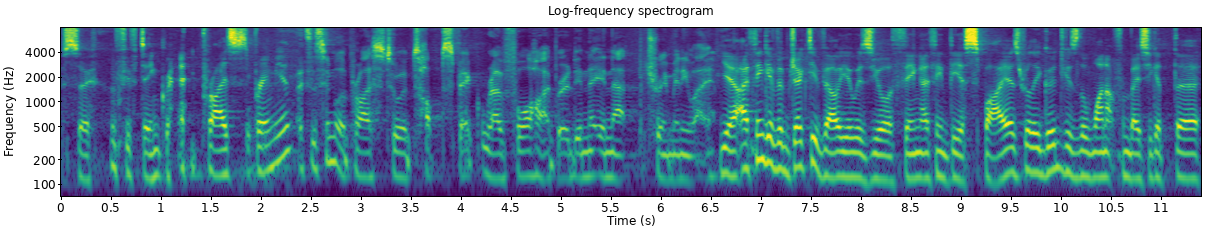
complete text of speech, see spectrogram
so 15 grand price premium. It's a similar price to a top spec RAV4 hybrid in, the, in that trim anyway. Yeah, I think if objective value is your thing, I think the Aspire is really good because the one up from base, you get the,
